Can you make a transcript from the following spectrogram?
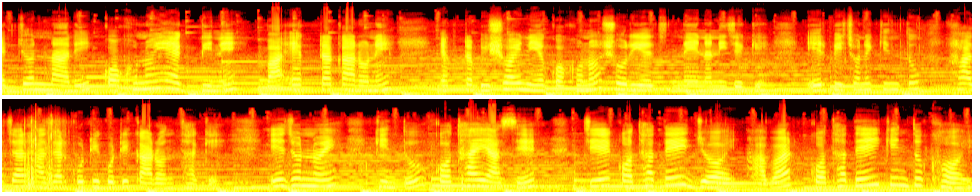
একজন নারী কখনোই একদিনে বা একটা কারণে একটা বিষয় নিয়ে কখনো সরিয়ে নেয় না নিজেকে। এর পেছনে কিন্তু হাজার হাজার কোটি কোটি কারণ থাকে। এজন্যই কিন্তু কথাই আছে যে কথাতেই জয়, আবার কথাতেই কিন্তু ক্ষয়।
